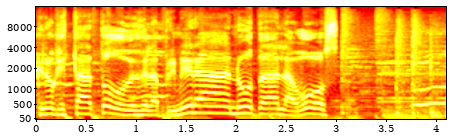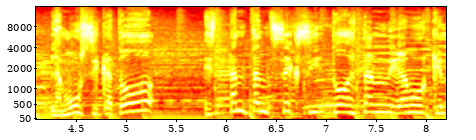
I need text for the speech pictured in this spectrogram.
Creo que está todo, desde la primera nota, la voz, la música, todo es tan, tan sexy, todo es tan, digamos, que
